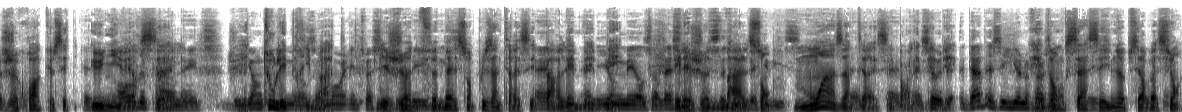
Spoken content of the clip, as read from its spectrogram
je crois que c'est universel. tous les primates, les jeunes femelles sont plus intéressées par les bébés et les jeunes mâles sont moins intéressés par les bébés. Et donc ça, c'est une observation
